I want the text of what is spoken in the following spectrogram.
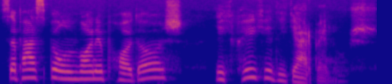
سپس به عنوان پاداش یک پیک دیگر بنوش.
